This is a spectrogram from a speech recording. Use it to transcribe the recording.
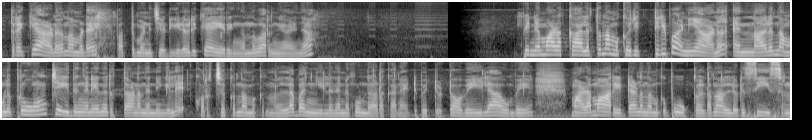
ഇത്രയൊക്കെയാണ് നമ്മുടെ പത്ത് മണി ചെടിയുടെ ഒരു കെയറിങ് എന്ന് പറഞ്ഞു കഴിഞ്ഞാൽ. പിന്നെ മഴക്കാലത്ത് നമുക്കൊരിത്തിരി പണിയാണ്. എന്നാലും നമ്മൾ പ്രൂൺ ചെയ്ത് ഇങ്ങനെ നിർത്തുകയാണെന്നുണ്ടെങ്കിൽ കുറച്ചൊക്കെ നമുക്ക് നല്ല ഭംഗിയിൽ തന്നെ കൊണ്ടു നടക്കാനായിട്ട് പറ്റും കേട്ടോ വെയിലാവുമ്പോൾ മഴ മാറിയിട്ടാണ് നമുക്ക് പൂക്കളുടെ നല്ലൊരു സീസൺ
